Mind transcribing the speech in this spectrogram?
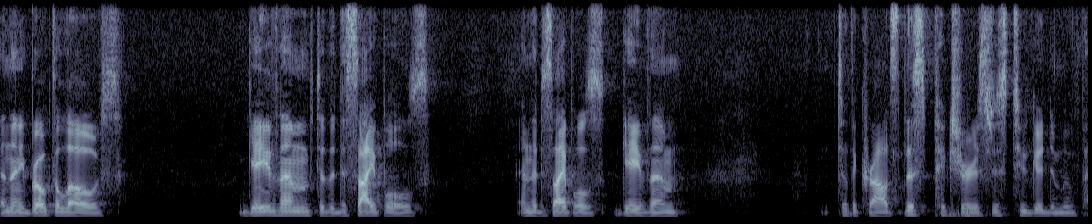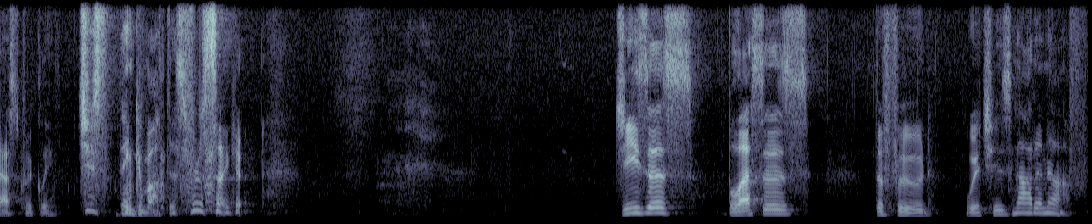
And then he broke the loaves, gave them to the disciples, and the disciples gave them to the crowds. This picture is just too good to move past quickly. Just think about this for a second. Jesus blesses the food, which is not enough.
